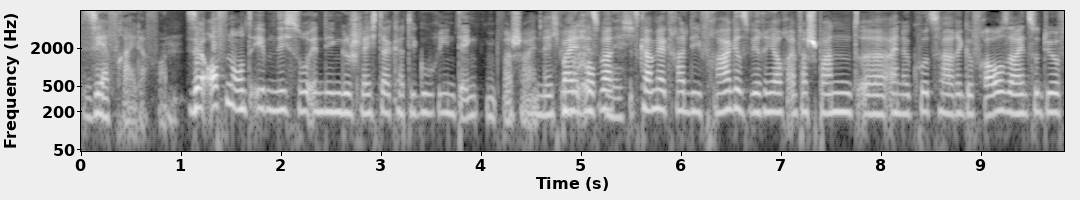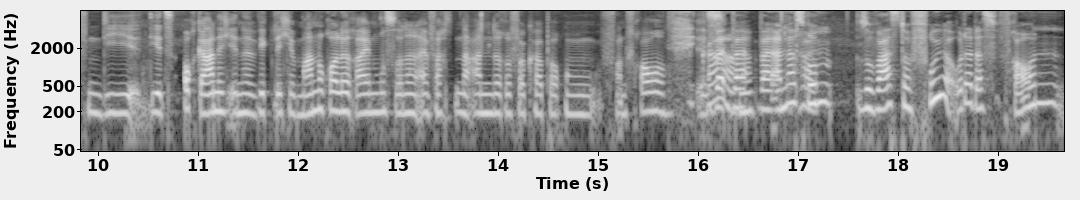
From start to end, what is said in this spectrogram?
Sehr frei davon. Sehr offen und eben nicht so in den Geschlechterkategorien denkend wahrscheinlich. Weil Überhaupt es war, nicht. es kam ja gerade die Frage, es wäre ja auch einfach spannend, äh, eine kurzhaarige Frau sein zu dürfen, die, die jetzt auch gar nicht in eine wirkliche Mannrolle rein muss, sondern einfach eine andere Verkörperung von Frau ist. Weil, weil, ne? weil andersrum so war es doch früher, oder? Dass Frauen,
